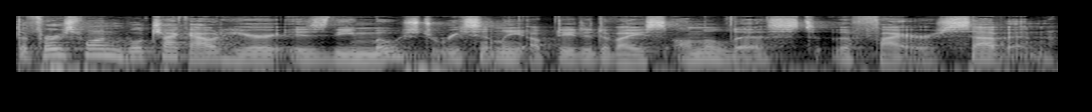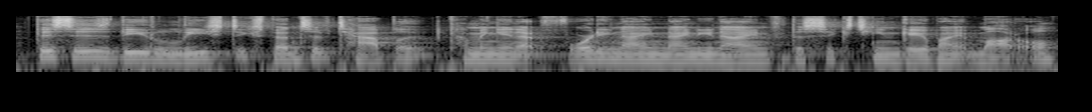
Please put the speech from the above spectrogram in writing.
The first one we'll check out here is the most recently updated device on the list, the Fire 7. This is the least expensive tablet, coming in at $49.99 for the 16GB model,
